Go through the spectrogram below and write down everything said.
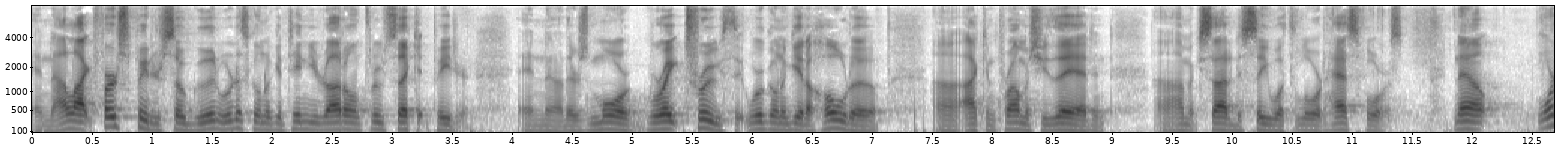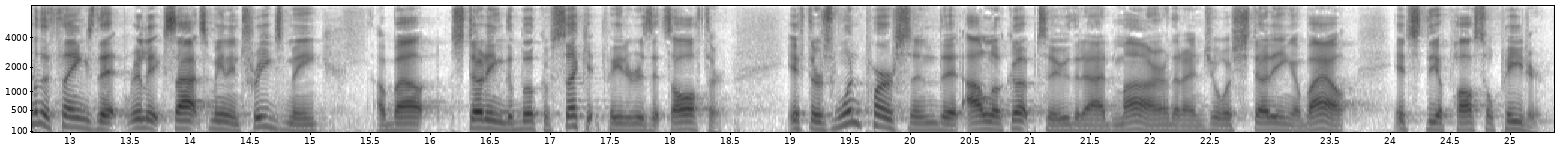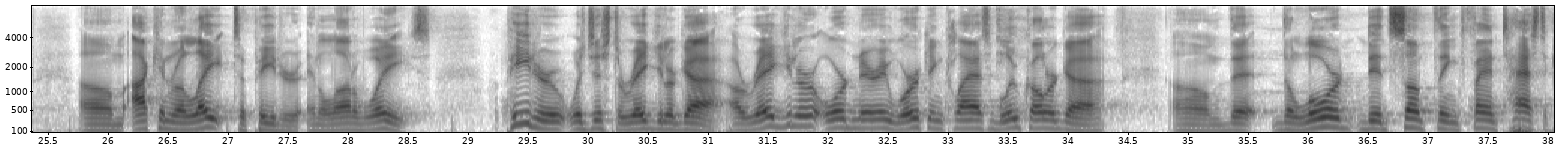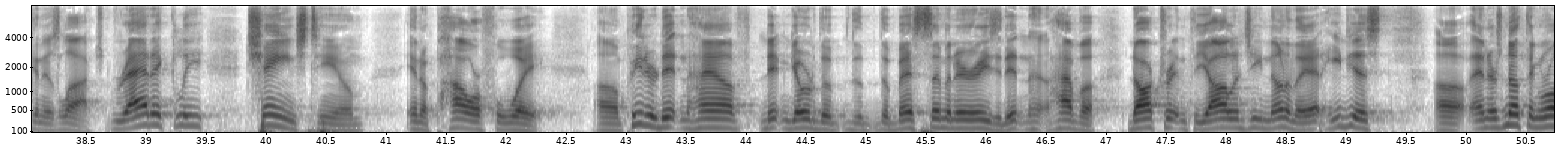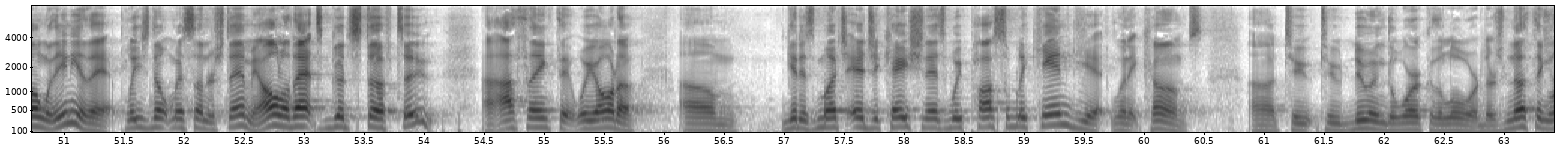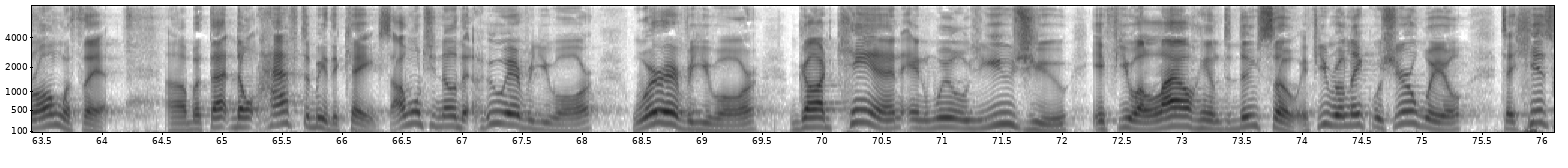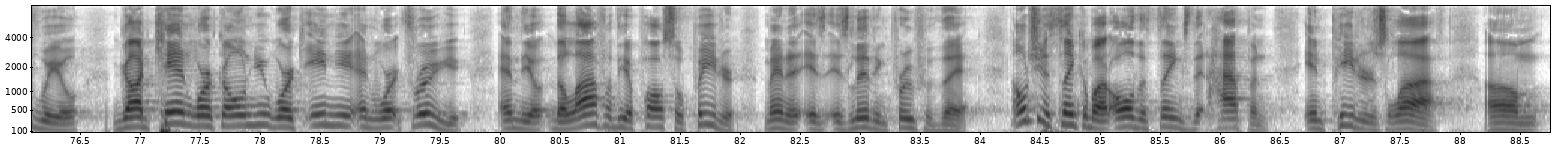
And I like First Peter so good, we're just going to continue right on through Second Peter. And uh, there's more great truth that we're going to get a hold of. Uh, I can promise you that. And uh, I'm excited to see what the Lord has for us. Now, one of the things that really excites me and intrigues me about studying the book of Second Peter is its author. If there's one person that I look up to, that I admire, that I enjoy studying about, it's the Apostle Peter. Um, I can relate to Peter in a lot of ways. Peter was just a regular guy, a regular, ordinary, working class, blue collar guy. Um, that the Lord did something fantastic in his life, radically changed him in a powerful way. Uh, Peter didn't have, didn't go to the, the, the, best seminaries. He didn't have a doctorate in theology. None of that. He just, uh, and there's nothing wrong with any of that. Please don't misunderstand me. All of that's good stuff too. I think that we ought to um, get as much education as we possibly can get when it comes uh, to, to doing the work of the Lord. There's nothing wrong with that. Uh, but that don't have to be the case. I want you to know that whoever you are, wherever you are, God can and will use you if you allow Him to do so. If you relinquish your will to His will, God can work on you, work in you, and work through you. And the, the life of the Apostle Peter, man, is, is living proof of that. I want you to think about all the things that happened in Peter's life um,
